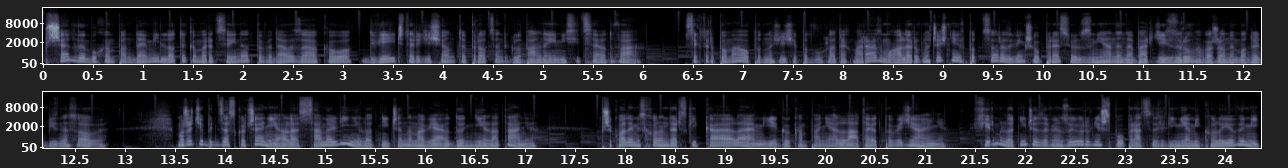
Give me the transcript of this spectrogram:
przed wybuchem pandemii loty komercyjne odpowiadały za około 2,4% globalnej emisji CO2. Sektor pomału podnosi się po dwóch latach marazmu, ale równocześnie jest pod coraz większą presją zmiany na bardziej zrównoważony model biznesowy. Możecie być zaskoczeni, ale same linie lotnicze namawiają do nielatania – Przykładem jest holenderski KLM i jego kampania Lataj odpowiedzialnie. Firmy lotnicze zawiązują również współpracę z liniami kolejowymi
